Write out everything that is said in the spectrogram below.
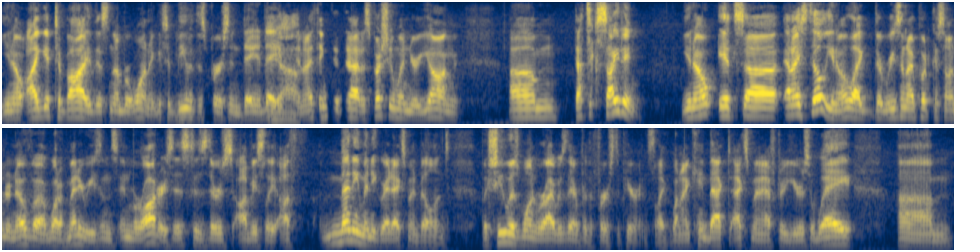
You know, I get to buy this number one. I get to be yeah. with this person day and day, yeah. and I think that that, especially when you're young, um, that's exciting. You know, it's uh, and I still, you know, like the reason I put Cassandra Nova, one of many reasons, in Marauders is because there's obviously a, many, many great X Men villains, but she was one where I was there for the first appearance. Like when I came back to X Men after years away, um,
